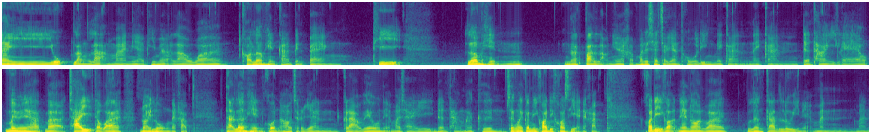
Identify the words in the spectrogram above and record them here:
ในยุคหลังๆมาเนี่ยพี่หมาเล่าว่าเขาเริ่มเห็นการเปลี่ยนแปลงที่เริ่มเห็นนักปั่นเหล่านี้ครับไม่ได้ใช้จักรยานโทริงในการในการเดินทางอีกแล้ว ไม่ไม่ครับใช้แต่ว่าน้อยลงนะครับ แต่เริ่มเห็นคนเอาจักรยานกราเวลเนี่ยมาใช้เดินทางมากขึ้น ซึ่งมันก็มีข้อดีข้อเสียนะครับ ข้อดีก็แน่นอนว่าเรื่องการลุยเนี่ยมันมัน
